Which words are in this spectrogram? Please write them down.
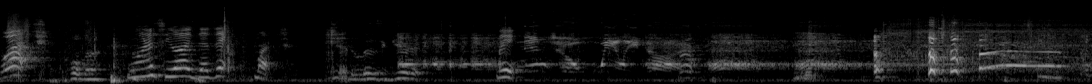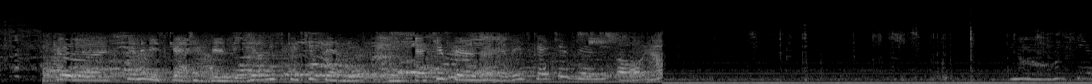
Watch. Hold on. You want to see how it does it? Watch. Get it, Lizzie, get it. Wait. Ninja wheelie time. Good. Let me scratch your belly. Let me scratch your belly. Let me scratch your belly. Let me scratch your belly. Oh, no. No, look here.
